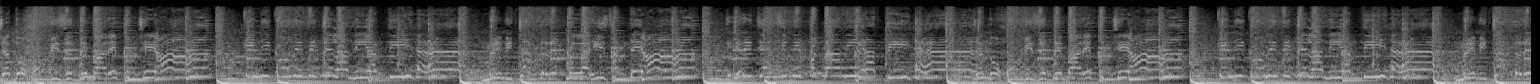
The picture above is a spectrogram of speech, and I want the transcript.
ਜਦੋਂ ਹੌਬੀਜ਼ ਦੇ ਬਾਰੇ ਪੁੱਛਿਆ, ਕਹਿੰਦੀ ਗੋਲੀ ਵੀ ਚਲਾਨੀ ਆਤੀ ਹੈ? ਮੈਂ ਵੀ ਚੱਟ ਰਿਪਲਾ ਹੀ ਸੱਟਿਆ। ਤੇਰੇ ਜੈਸੀ ਵੀ ਪਤਾ ਨਹੀਂ ਆਤੀ ਹੈ। ਜਦੋਂ ਹੌਬੀਜ਼ ਦੇ ਬਾਰੇ ਪੁੱਛਿਆ भी छात्र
